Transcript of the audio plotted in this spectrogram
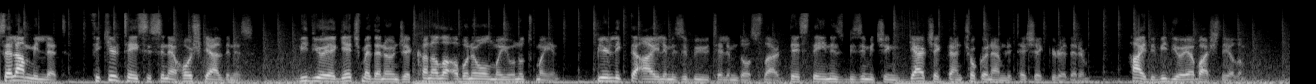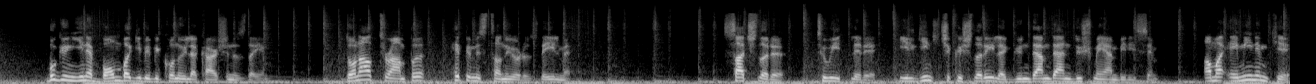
Selam millet. Fikir Tesisine hoş geldiniz. Videoya geçmeden önce kanala abone olmayı unutmayın. Birlikte ailemizi büyütelim dostlar. Desteğiniz bizim için gerçekten çok önemli. Teşekkür ederim. Haydi videoya başlayalım. Bugün yine bomba gibi bir konuyla karşınızdayım. Donald Trump'ı hepimiz tanıyoruz değil mi? Saçları, tweetleri, ilginç çıkışlarıyla gündemden düşmeyen bir isim. Ama eminim ki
